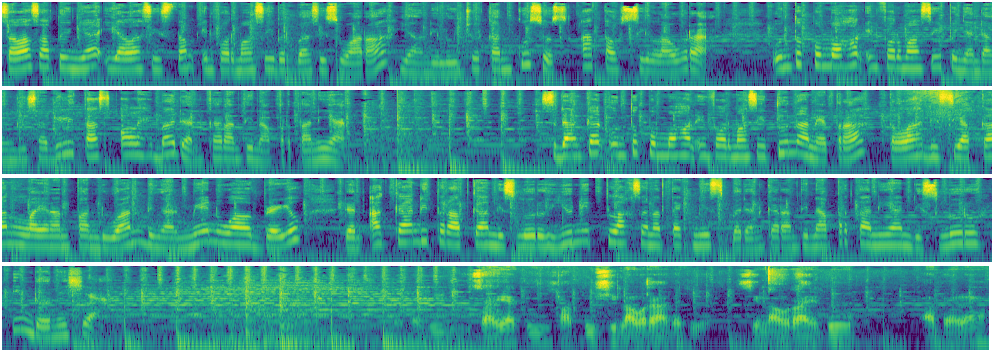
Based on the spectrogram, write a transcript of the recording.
Salah satunya ialah sistem informasi berbasis suara yang diluncurkan khusus atau Silaura untuk pemohon informasi penyandang disabilitas oleh Badan Karantina Pertanian. Sedangkan untuk pemohon informasi tunanetra telah disiapkan layanan panduan dengan manual braille dan akan diterapkan di seluruh unit pelaksana teknis Badan Karantina Pertanian di seluruh Indonesia. Jadi saya tuh satu si Laura tadi. Si Laura itu adalah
